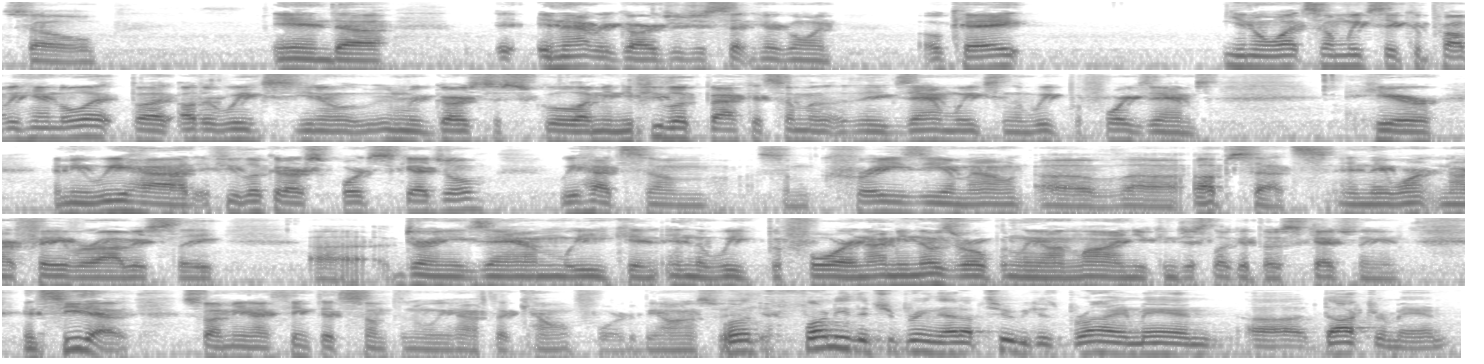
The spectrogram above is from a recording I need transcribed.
So, and uh, in that regard, you're just sitting here going, okay, you know what? Some weeks they could probably handle it, but other weeks, you know, in regards to school, I mean, if you look back at some of the exam weeks and the week before exams here, I mean, we had, if you look at our sports schedule, we had some some crazy amount of uh, upsets, and they weren't in our favor, obviously. Uh, during exam week and in the week before. And I mean, those are openly online. You can just look at those scheduling and, and see that. So, I mean, I think that's something we have to account for, to be honest with you. Well, it's funny that you bring that up, too, because Bryan Mann, uh, Dr. Mann,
